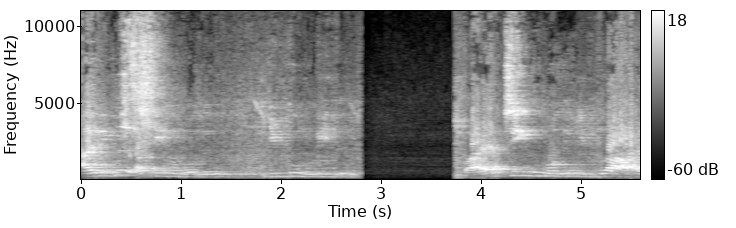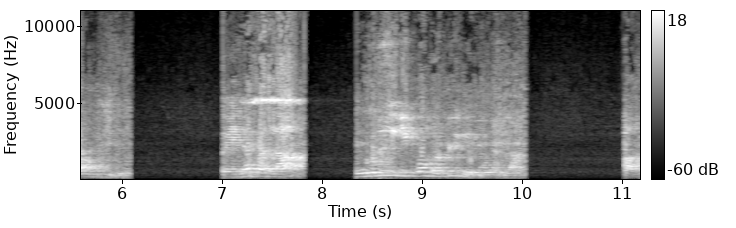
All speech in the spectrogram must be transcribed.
அறிவு அப்படிங்கும் போது இவ்வு முடியுது. வளர்ச்சிங்கும் போது இவ்வு ஆரம்பிக்குது. இப்ப என்ன பண்ணலாம்? ஒரு இப்ப மட்டும் இங்க போட்டுக்கலாம். அப்ப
